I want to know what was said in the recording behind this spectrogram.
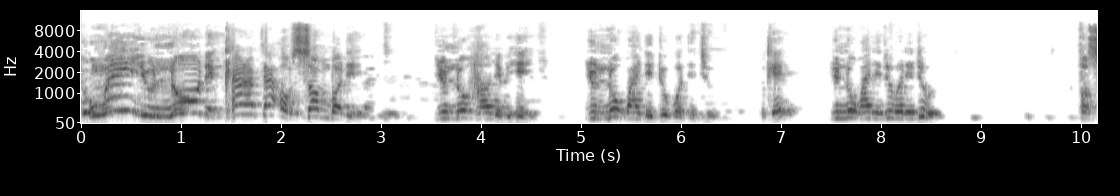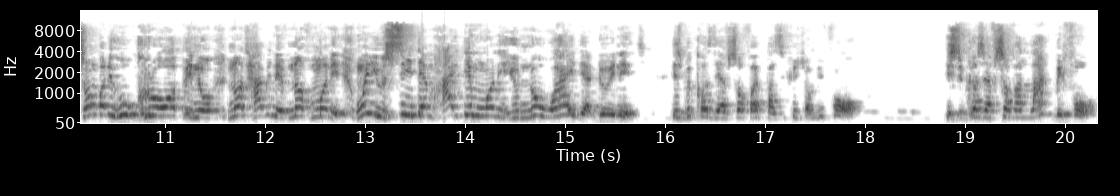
when you know the character of somebody, you know how they behave. You know why they do what they do. Okay? You know why they do what they do. For somebody who grew up, you know, not having enough money, when you see them hiding money, you know why they are doing it. It's because they have suffered persecution before. It's because I've suffered lack before.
